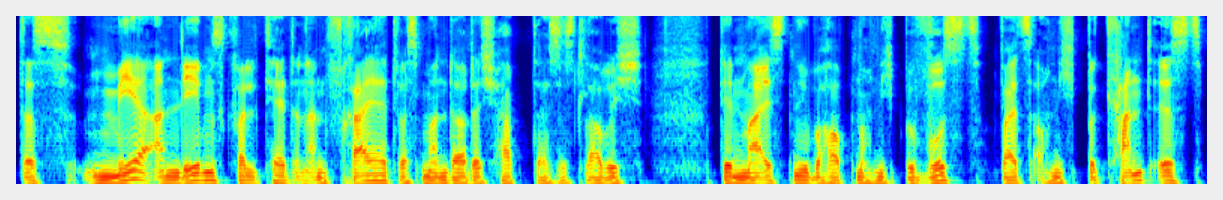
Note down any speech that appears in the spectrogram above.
das mehr an Lebensqualität und an Freiheit, was man dadurch hat, das ist, glaube ich, den meisten überhaupt noch nicht bewusst, weil es auch nicht bekannt ist.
